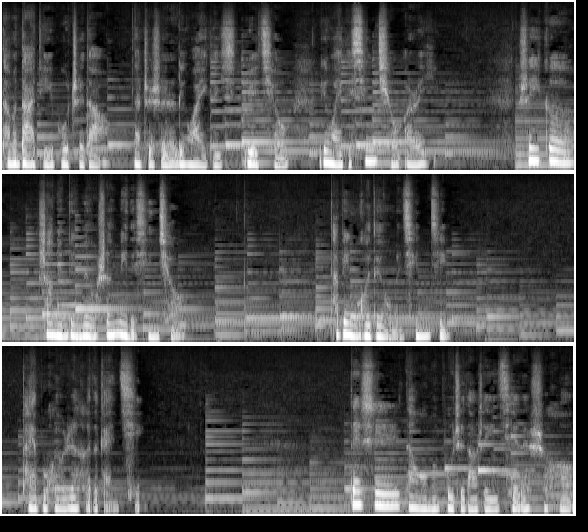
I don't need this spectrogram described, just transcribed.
他们大抵不知道。那只是另外一个月球，另外一个星球而已，是一个上面并没有生命的星球，它并不会对我们亲近，它也不会有任何的感情。但是，当我们不知道这一切的时候，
